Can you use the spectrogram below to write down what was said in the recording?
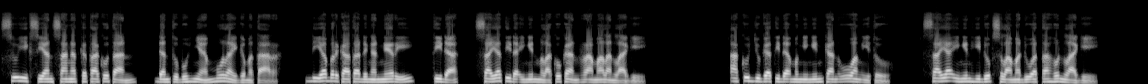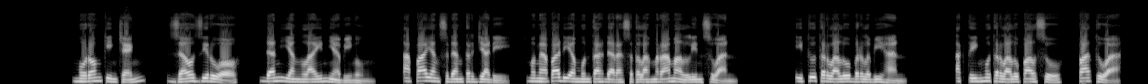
Su Yixian sangat ketakutan, dan tubuhnya mulai gemetar. Dia berkata dengan ngeri, tidak, saya tidak ingin melakukan ramalan lagi. Aku juga tidak menginginkan uang itu. Saya ingin hidup selama dua tahun lagi. Murong Cheng, Zhao Ziruo, dan yang lainnya bingung. Apa yang sedang terjadi? Mengapa dia muntah darah setelah meramal Lin Xuan? Itu terlalu berlebihan. Aktingmu terlalu palsu, Pak Tua.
